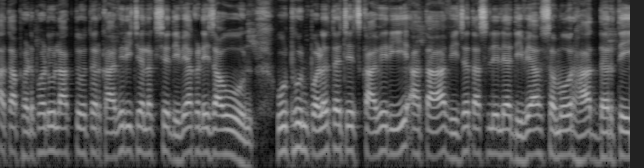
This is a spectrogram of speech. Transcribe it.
आता फडफडू लागतो तर कावेरीचे लक्ष दिव्याकडे जाऊन उठून पळतचेच. कावेरी आता विजत असलेल्या दिव्यासमोर हात धरते.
